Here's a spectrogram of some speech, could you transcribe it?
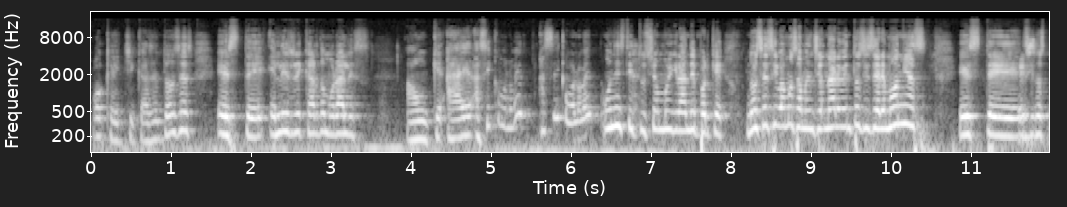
Ok, chicas, entonces, este, él es Ricardo Morales, aunque así como lo ven, así como lo ven, una institución muy grande porque no sé si vamos a mencionar eventos y ceremonias, este, Es- si nos- si-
